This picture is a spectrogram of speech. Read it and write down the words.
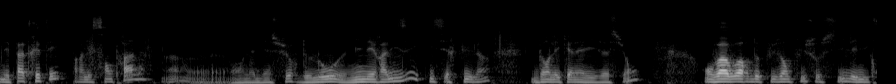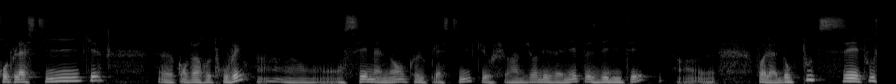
n'est pas traité par les centrales. Hein. On a bien sûr de l'eau minéralisée qui circule dans les canalisations. On va avoir de plus en plus aussi les microplastiques euh, qu'on va retrouver. Hein. On sait maintenant que le plastique, au fur et à mesure des années, peut se déliter. Hein. Voilà, donc toutes ces, toutes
